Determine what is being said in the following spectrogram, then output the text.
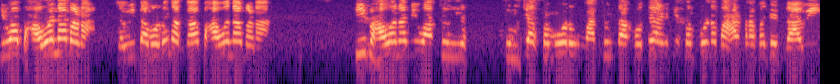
किंवा भावना म्हणा कविता म्हणू नका भावना म्हणा ती भावना मी वाचून तुमच्यासमोर वाचून दाखवतोय आणि ती संपूर्ण महाराष्ट्रामध्ये जावी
